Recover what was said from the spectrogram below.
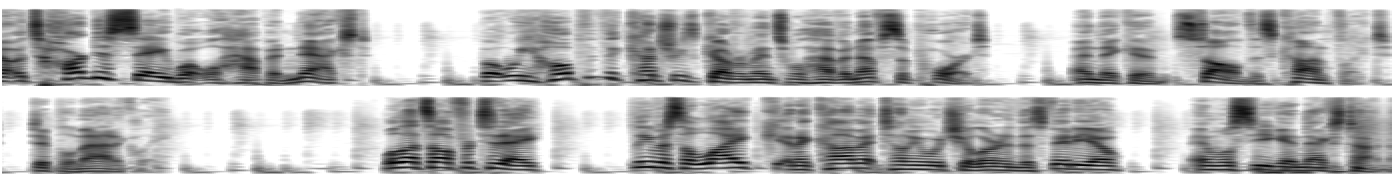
Now, it's hard to say what will happen next, but we hope that the country's governments will have enough support and they can solve this conflict diplomatically. Well, that's all for today. Leave us a like and a comment telling me what you learned in this video, and we'll see you again next time.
